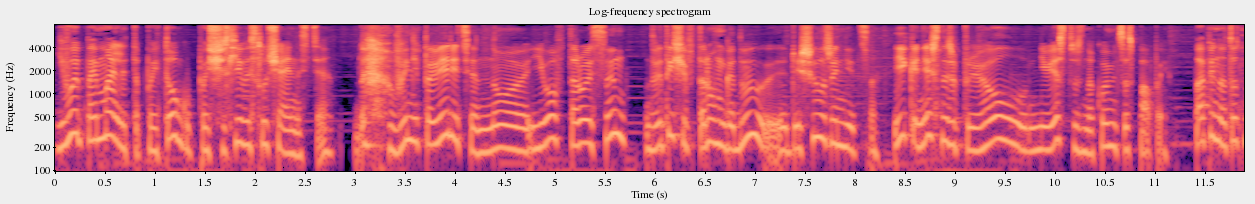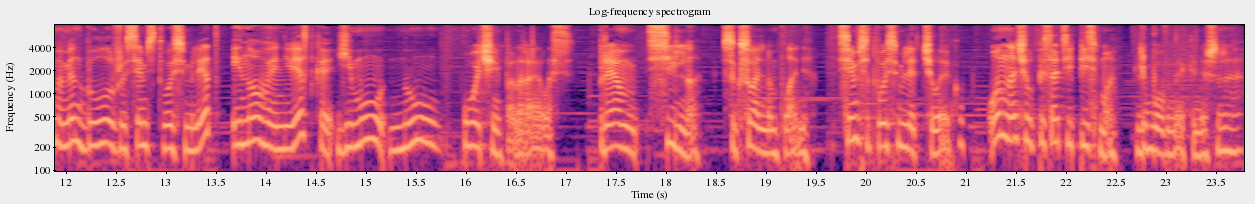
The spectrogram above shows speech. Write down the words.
Его и поймали-то по итогу по счастливой случайности. Вы не поверите, но его второй сын в 2002 году решил жениться. И, конечно же, привел невесту знакомиться с папой. Папе на тот момент было уже 78 лет, и новая невестка ему, ну, очень понравилась. Прям сильно в сексуальном плане. 78 лет человеку. Он начал писать ей письма. Любовные, конечно же.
